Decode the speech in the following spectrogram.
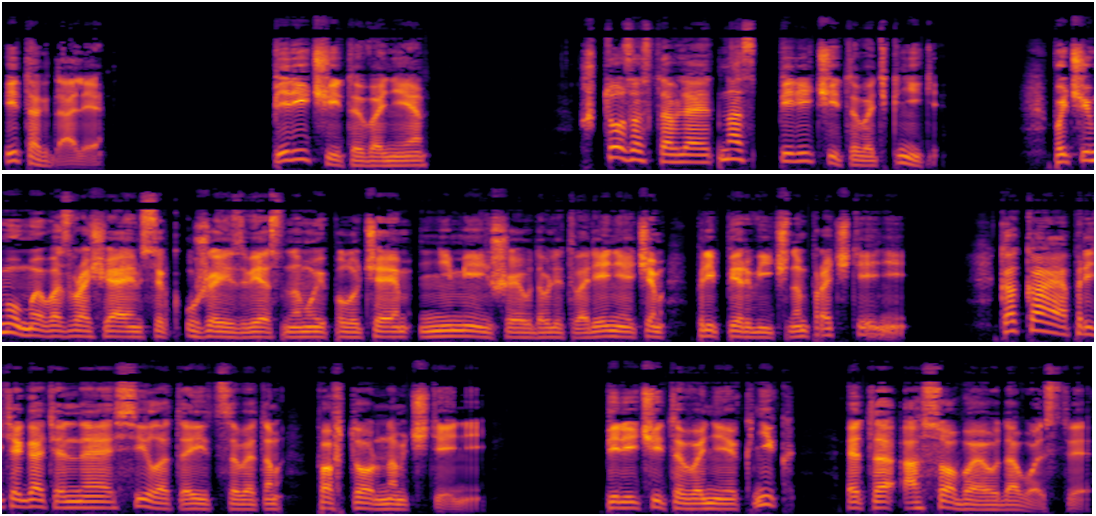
и так далее. Перечитывание. Что заставляет нас перечитывать книги? Почему мы возвращаемся к уже известному и получаем не меньшее удовлетворение, чем при первичном прочтении? Какая притягательная сила таится в этом повторном чтении? Перечитывание книг – это особое удовольствие.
